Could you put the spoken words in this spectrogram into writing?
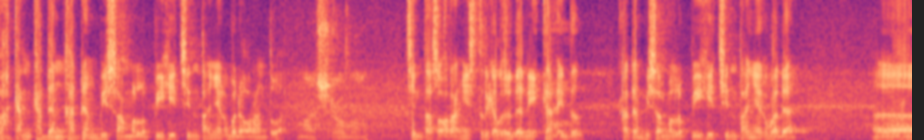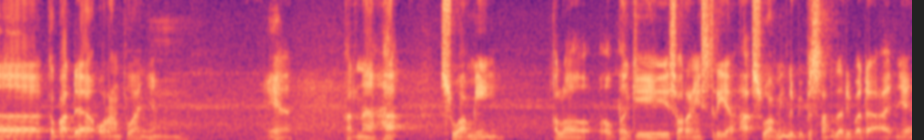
bahkan kadang-kadang bisa melebihi cintanya kepada orang tua. Masya Allah. Cinta seorang istri kalau sudah nikah itu kadang bisa melebihi cintanya kepada eh, kepada orang tuanya, ya, karena hak suami kalau bagi seorang istri ya hak suami lebih besar daripada haknya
